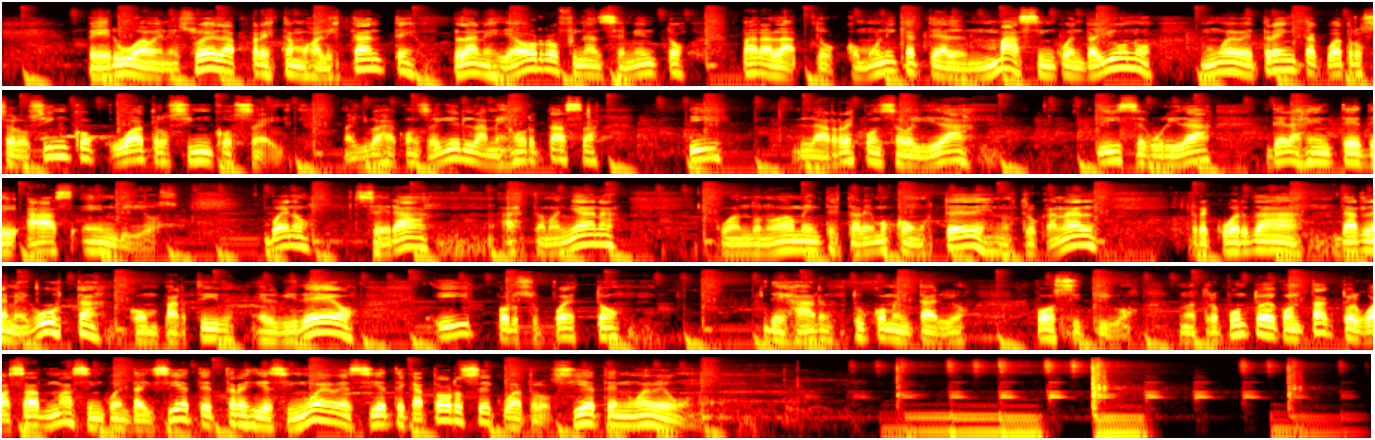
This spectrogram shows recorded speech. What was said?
Perú a Venezuela, préstamos al instante, planes de ahorro, financiamiento para laptop. Comunícate al más 51 930 405 456. Allí vas a conseguir la mejor tasa y la responsabilidad y seguridad de la gente de As Envíos. Bueno, será hasta mañana cuando nuevamente estaremos con ustedes en nuestro canal. Recuerda darle me gusta, compartir el video y por supuesto dejar tu comentario positivo. Nuestro punto de contacto, el WhatsApp más 57 319 714 4791.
